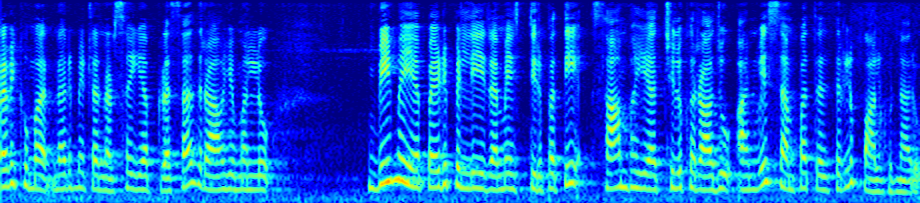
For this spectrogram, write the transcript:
రవికుమార్ నరిమెట్ల నర్సయ్య ప్రసాద్ రాయమల్లు భీమయ్య పేడిపల్లి రమేష్ తిరుపతి సాంబయ్య చిలుకరాజు అన్వేష్ సంపత్ తదితరులు పాల్గొన్నారు.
